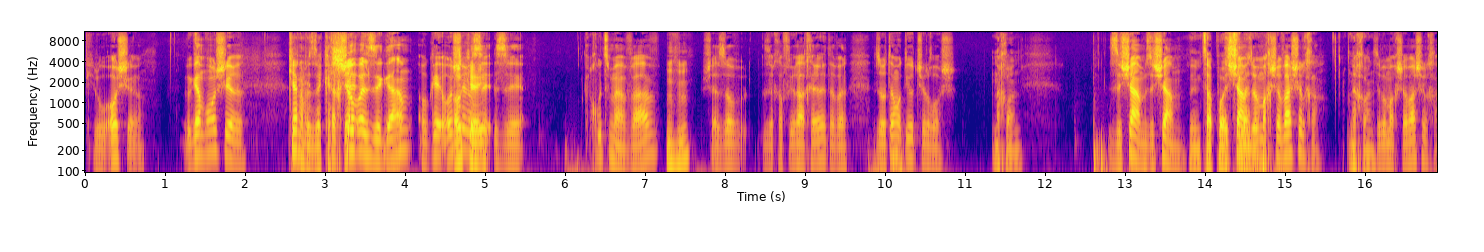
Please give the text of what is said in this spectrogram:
כאילו, אושר. וגם אושר, כן, אבל זה קשה. תחשוב על זה גם, אוקיי? אושר אוקיי. זה, זה, חוץ מהוו, מהמם, שעזוב, זה חפירה אחרת, אבל זה אותן אותיות של ראש. נכון, זה שם, זה שם. זה נמצא פה זה שם, זה אצלנו. במחשבה שלך. נכון. זה במחשבה שלך.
